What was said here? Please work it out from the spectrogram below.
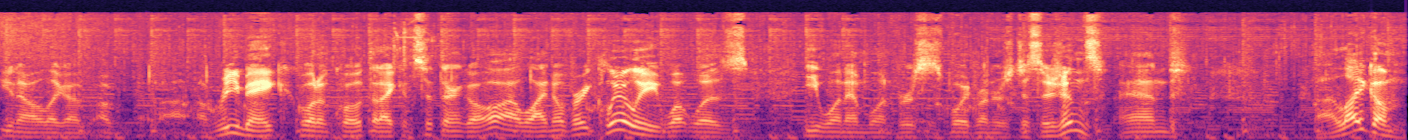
you know like a, a, a, remake quote unquote that I can sit there and go oh well I know very clearly what was E1M1 versus Void Runner's decisions and I like them.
